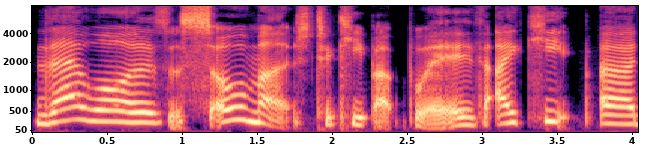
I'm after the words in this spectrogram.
There was so much to keep up with. I keep uh,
